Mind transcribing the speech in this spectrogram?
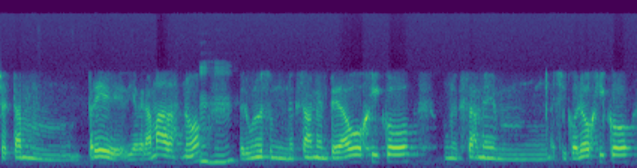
ya están prediagramadas, ¿no? Uh -huh. Pero uno es un examen pedagógico, un examen psicológico,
